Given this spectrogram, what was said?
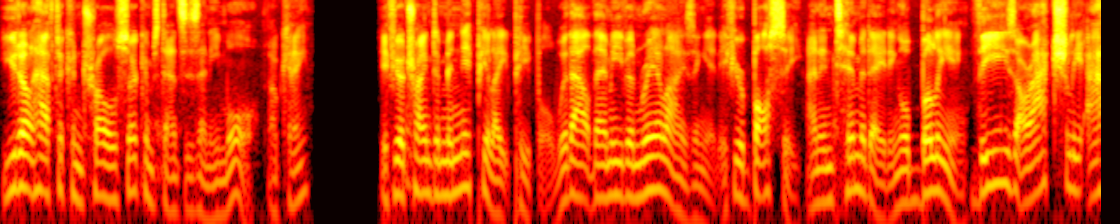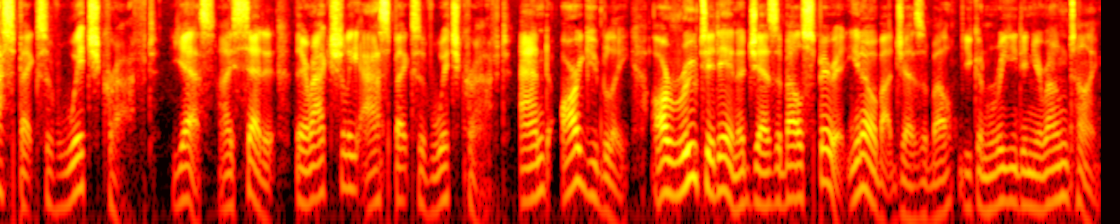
You don't have to control circumstances anymore, okay? If you're trying to manipulate people without them even realizing it, if you're bossy and intimidating or bullying, these are actually aspects of witchcraft. Yes, I said it. They're actually aspects of witchcraft and arguably are rooted in a Jezebel spirit. You know about Jezebel. You can read in your own time.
